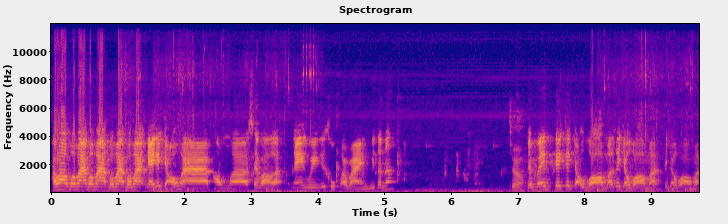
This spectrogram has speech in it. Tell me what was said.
không không bom a bom a bom a bom a. Ngay cái chỗ mà phòng uh, server á ngay nguyên cái khúc mà bàn vi tính á. Chưa không cái mấy cái cái chỗ vòm á cái chỗ vòm á cái chỗ vòm á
